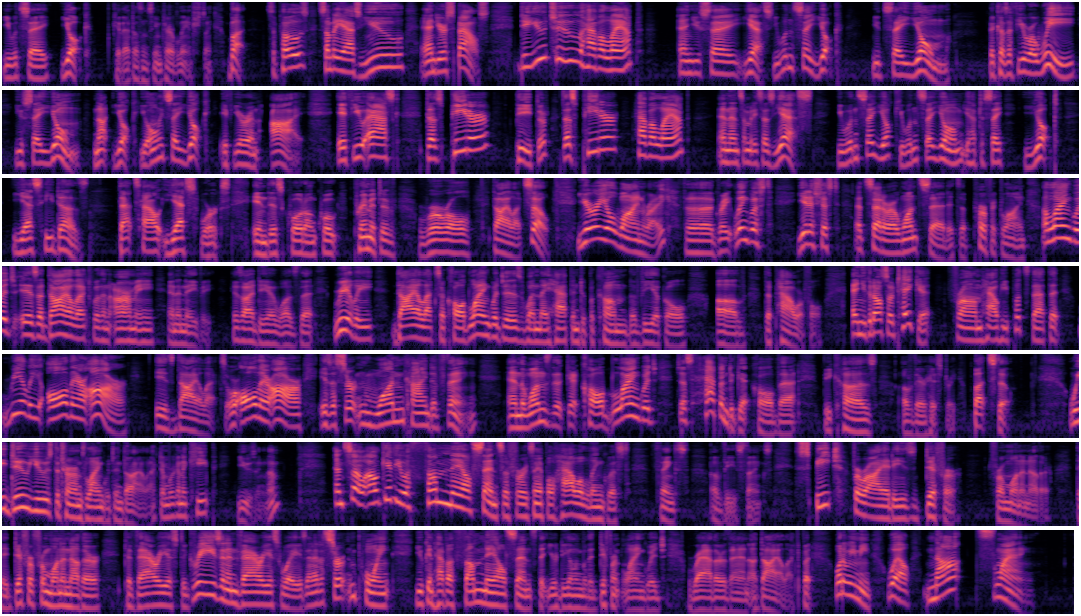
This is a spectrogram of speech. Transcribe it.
You would say, Yok. Okay, that doesn't seem terribly interesting. But Suppose somebody asks you and your spouse, Do you two have a lamp? And you say, Yes. You wouldn't say yuk, you'd say yom. Because if you're a we, you say yom, not yuk. You only say yuk if you're an I. If you ask, Does Peter, Peter, does Peter have a lamp? And then somebody says, Yes. You wouldn't say yuk, you wouldn't say yom, you have to say yot. Yes, he does. That's how yes works in this quote unquote primitive rural dialect. So, Uriel Weinreich, the great linguist, Yiddishist, etc., once said it's a perfect line a language is a dialect with an army and a navy. His idea was that really dialects are called languages when they happen to become the vehicle of the powerful. And you could also take it from how he puts that, that really all there are is dialects, or all there are is a certain one kind of thing. And the ones that get called language just happen to get called that because of their history. But still, we do use the terms language and dialect, and we're going to keep using them. And so I'll give you a thumbnail sense of, for example, how a linguist thinks of these things. Speech varieties differ from one another. They differ from one another to various degrees and in various ways. And at a certain point, you can have a thumbnail sense that you're dealing with a different language rather than a dialect. But what do we mean? Well, not slang.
